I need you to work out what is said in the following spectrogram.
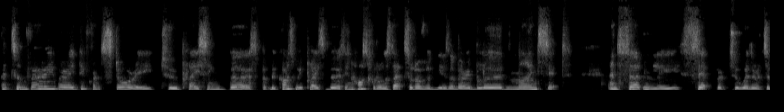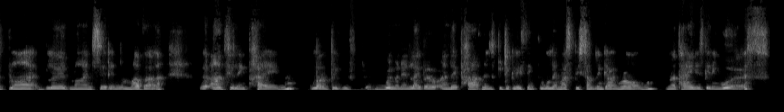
That's a very, very different story to placing birth. But because we place birth in hospitals, that sort of is a very blurred mindset and certainly separate to whether it's a blurred mindset in the mother that I'm feeling pain. A lot of people, women in labour and their partners particularly think, well, there must be something going wrong and the pain is getting worse,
